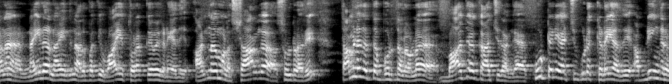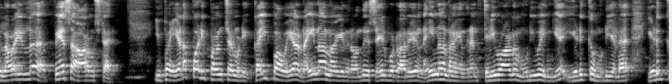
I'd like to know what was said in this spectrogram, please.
ஆனால் நைனா நாயந்தன் அதை பற்றி வாயை திறக்கவே கிடையாது. அண்ணாமலை ஸ்ட்ராங்காக சொல்கிறாரு தமிழகத்தை பொறுத்தளவில் பாஜக ஆட்சி தாங்க கூட்டணி ஆட்சி கூட கிடையாது. அப்படிங்கிற லெவலில் பேச ஆரம்பிச்சிட்டாரு. இப்போ எடப்பாடி பழனிசாமியுடைய கைப்பாவையாக நைனா நாகேந்திரன் வந்து செயல்படுறாரு. நைனா நாகேந்திரன் தெளிவான முடிவை இங்கே எடுக்க முடியலை. எடுக்க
